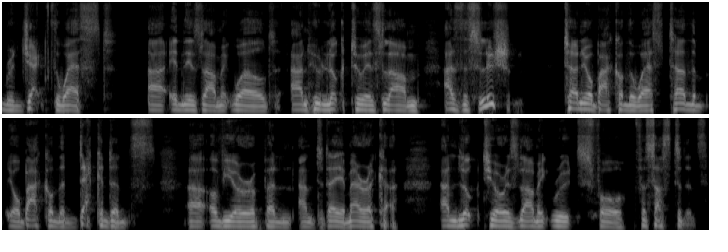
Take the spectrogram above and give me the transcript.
reject the West uh, in the Islamic world and who look to Islam as the solution turn your back on the West, turn the, your back on the decadence uh, of Europe and, and today America, and look to your Islamic roots for, for sustenance.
